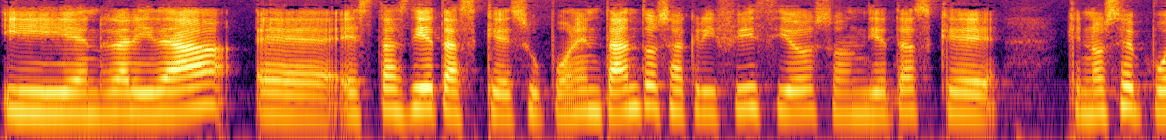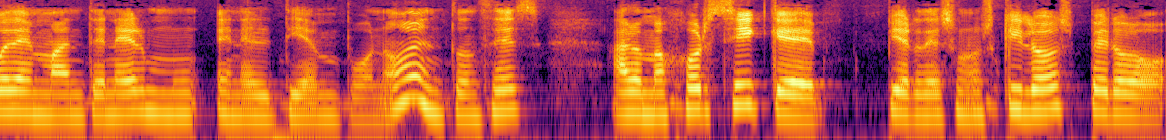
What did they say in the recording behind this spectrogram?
Y en realidad eh, estas dietas que suponen tanto sacrificio son dietas que, que no se pueden mantener en el tiempo, ¿no? Entonces, a lo mejor sí que pierdes unos kilos, pero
